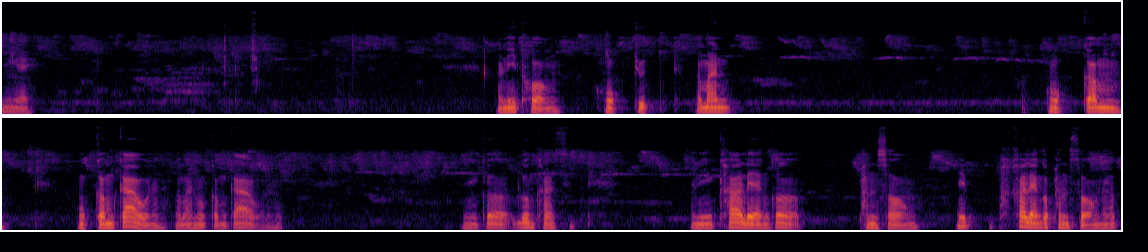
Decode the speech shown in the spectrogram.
นี่ไง อันนี้ทองหกจุดประมาณหกกรัมหกกรัมเก้านะ ประมาณหกกรัมเก้านะครับ อันนี้ก็ร่วมคลาสิอันนี้ค่าแรงก็ พันสองนี่ค่าแรงก็พันสองนะครับ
